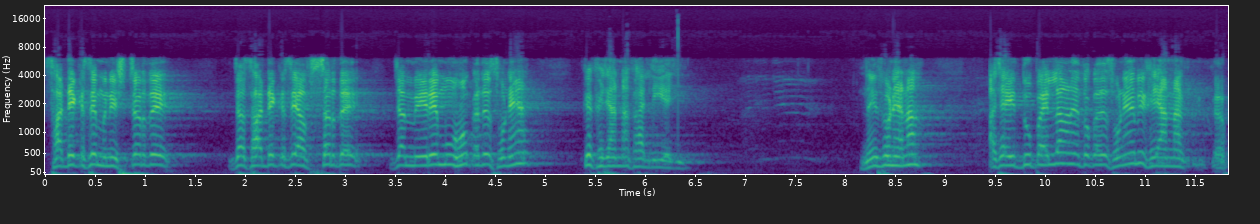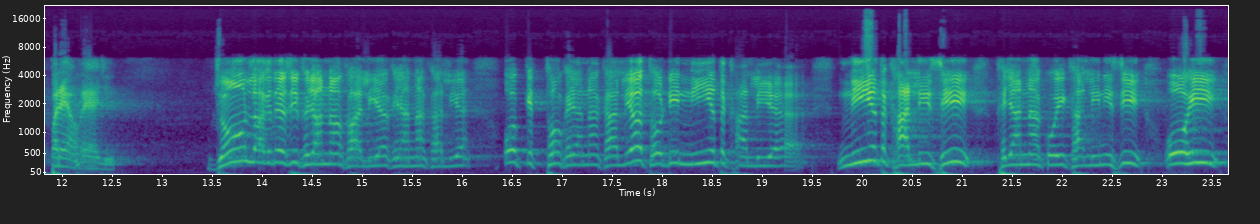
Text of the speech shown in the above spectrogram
ਸਾਡੇ ਕਿਸੇ ਮਿਨਿਸਟਰ ਦੇ ਜਾਂ ਸਾਡੇ ਕਿਸੇ ਅਫਸਰ ਦੇ ਜਾਂ ਮੇਰੇ ਮੂੰਹੋਂ ਕਦੇ ਸੁਣਿਆ ਕਿ ਖਜ਼ਾਨਾ ਖਾਲੀ ਹੈ ਜੀ? ਨਹੀਂ ਸੁਣਿਆ ਨਾ? ਅੱਛਾ ਇਦੋਂ ਪਹਿਲਾਂ ਵਾਲੇ ਤੋਂ ਕਦੇ ਸੁਣਿਆ ਵੀ ਖਜ਼ਾਨਾ ਭਰਿਆ ਹੋਇਆ ਹੈ ਜੀ? ਜਿਉਂ ਲੱਗਦੇ ਸੀ ਖਜ਼ਾਨਾ ਖਾਲੀ ਹੈ ਖਜ਼ਾਨਾ ਖਾਲੀ ਹੈ ਉਹ ਕਿੱਥੋਂ ਖਜ਼ਾਨਾ ਖਾਲੀ ਆ ਤੁਹਾਡੀ ਨੀਅਤ ਖਾਲੀ ਹੈ ਨੀਅਤ ਖਾਲੀ ਸੀ, ਖਜ਼ਾਨਾ ਕੋਈ ਖਾਲੀ ਨਹੀਂ ਸੀ। ਉਹੀ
